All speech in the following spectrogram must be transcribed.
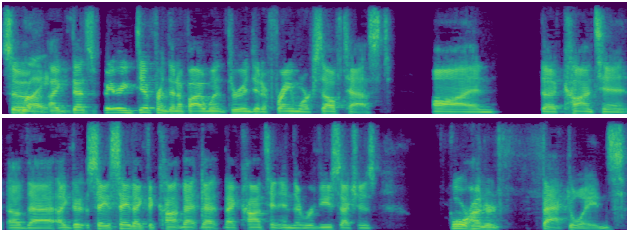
So Right. like that's very different than if I went through and did a framework self test on the content of that. Like say say like the con- that that that content in the review section is 400 factoids.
